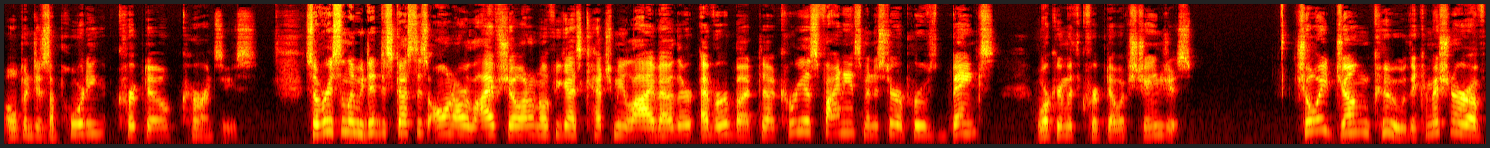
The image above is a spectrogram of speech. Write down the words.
open to supporting cryptocurrencies. So recently we did discuss this on our live show. I don't know if you guys catch me live ever, ever but uh, Korea's finance minister approves banks working with crypto exchanges. Choi Jong-ku, the commissioner of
